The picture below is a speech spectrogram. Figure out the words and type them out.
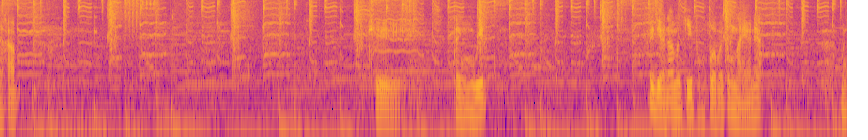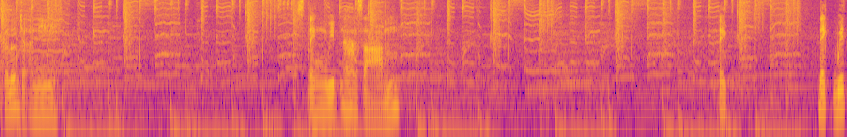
นะครับโอเคเต็งวิทเฮ้ยเดี๋ยวนะเมื่อกี้ผมเปิดไว้ตรงไหนอะเนี่ย มันก็เริ่มจากอันนี้นี่ เต็งวิทห้าสามเด็กเด็กวิท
